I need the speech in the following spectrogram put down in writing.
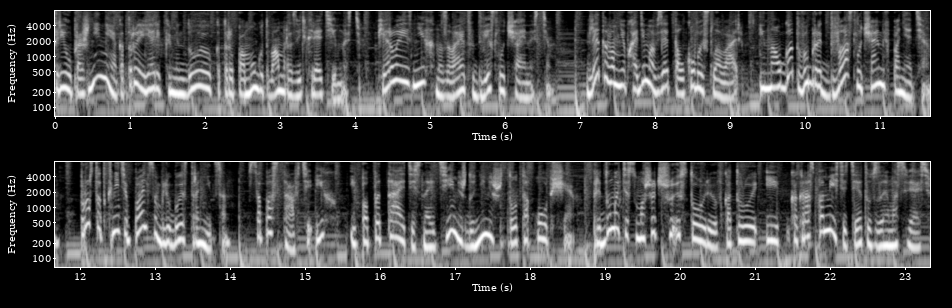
Три упражнения, которые я рекомендую, которые помогут вам развить креативность. Первое из них называется «Две случайности». Для этого вам необходимо взять толковый словарь и наугад выбрать два случайных понятия. Просто ткните пальцем в любые страницы, сопоставьте их и попытайтесь найти между ними что-то общее. Придумайте сумасшедшую историю, в которую и как раз поместите эту взаимосвязь.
